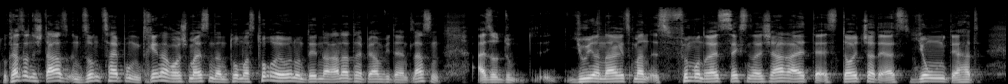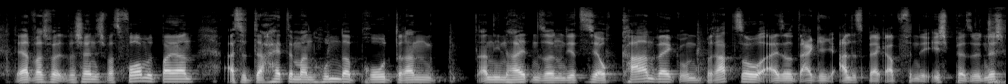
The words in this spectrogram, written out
Du kannst doch nicht da in so einem Zeitpunkt einen Trainer rausschmeißen, dann Thomas Torre holen und den nach anderthalb Jahren wieder entlassen. Also du, Julian Nagelsmann ist 35, 36 Jahre alt, der ist Deutscher, der ist jung, der hat, der hat wahrscheinlich was vor mit Bayern. Also da hätte man 100 pro so dran an ihn halten sollen. Und jetzt ist ja auch Kahn weg und Brazzo. Also da ging alles bergab, finde ich persönlich.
